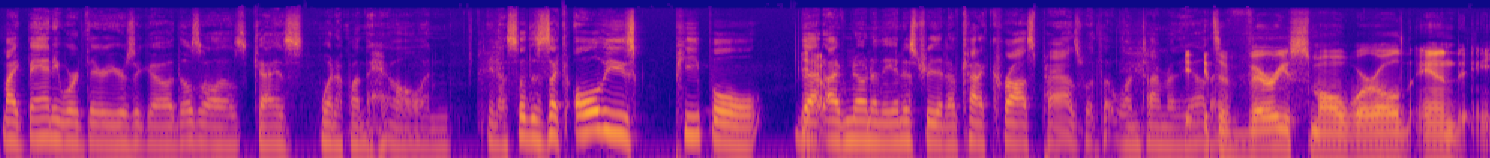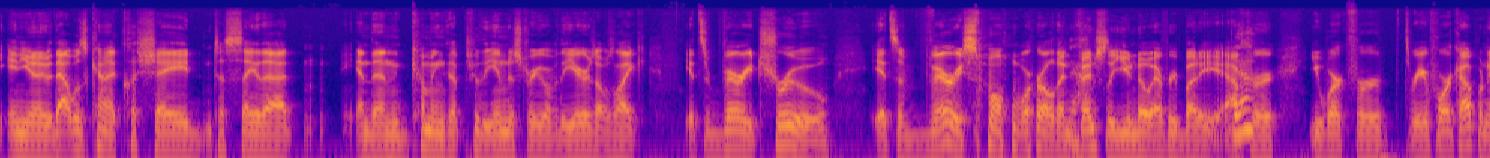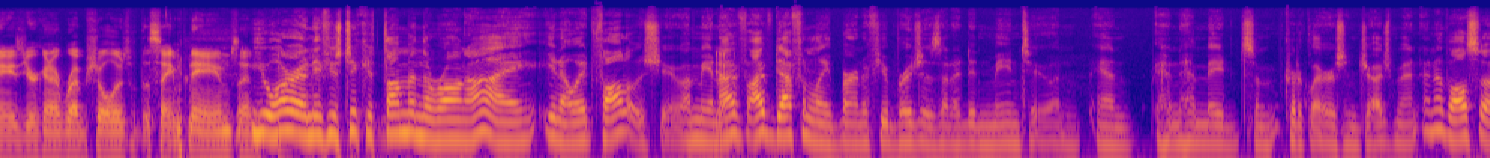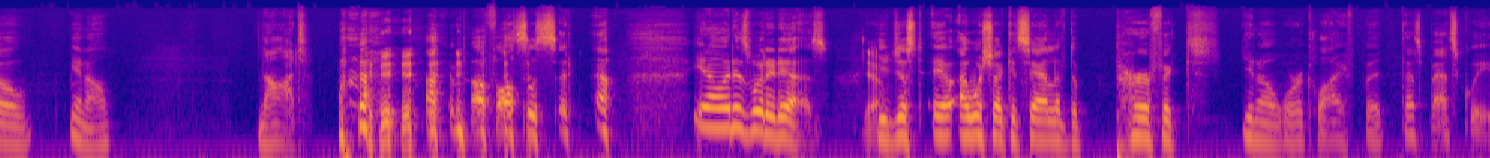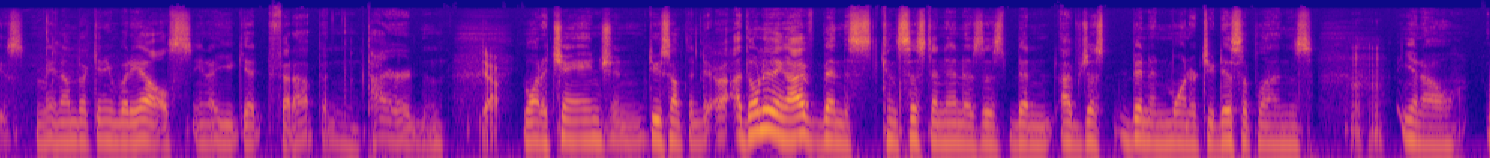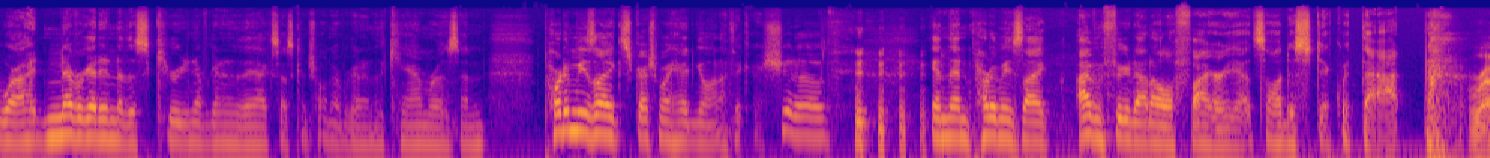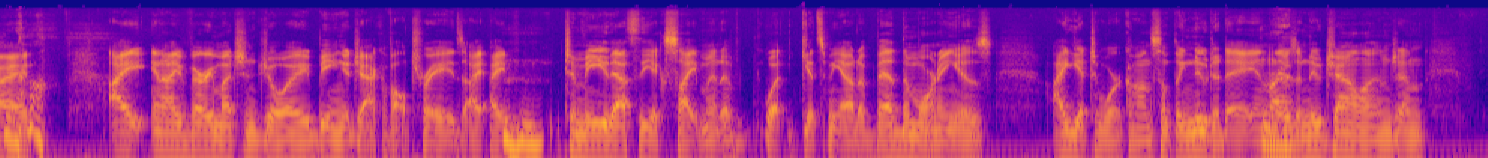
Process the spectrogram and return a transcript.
Mike Bandy worked there years ago. Those all those guys went up on the hill, and you know, so there's like all these people that Yeah. I've known in the industry that I've kind of crossed paths with at one time or the other. It's a very small world, and and you know that was kind of cliched to say that, and then coming up through the industry over the years, I was like, it's very true. It's a very small world, and eventually you know everybody. After you work for three or four companies, you're going to rub shoulders with the same names, and You are, and if you stick your thumb in the wrong eye, you know it follows you. I mean, I've I've definitely burned a few bridges that I didn't mean to, and and and have made some critical errors in judgment, and I've also, you know, not. I've also said, well, you know, it is what it is. Yeah. You just, I wish I could say I lived a perfect, you know, work life, but that's bad squeeze. I mean, I'm like anybody else. You know, you get fed up and tired and yeah, you want to change and do something. di- uh, The only thing I've been this consistent in is has been I've just been in one or two disciplines, you know, where I never got into the security, never got into the access control, never got into the cameras, and part of me is like scratching my head, going, I think I should have, and then part of me is like, I haven't figured out all of fire yet, so I'll just stick with that. right. I and I very much enjoy being a jack of all trades. I, I mm-hmm. to me that's the excitement of what gets me out of bed in the morning is I get to work on something new today, and there's a new challenge, and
